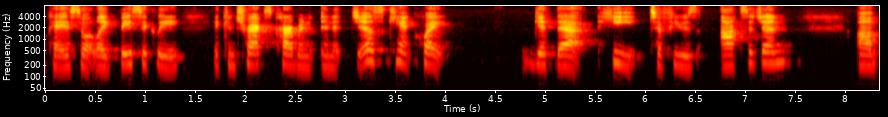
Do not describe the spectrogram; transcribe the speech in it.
Okay, so it like basically it contracts carbon and it just can't quite get that heat to fuse oxygen. Um,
